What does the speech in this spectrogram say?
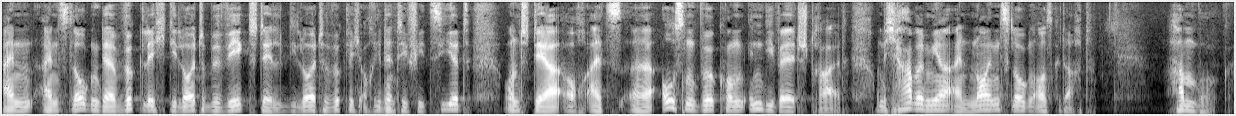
Ein, ein Slogan, der wirklich die Leute bewegt, der die Leute wirklich auch identifiziert und der auch als äh, Außenwirkung in die Welt strahlt. Und ich habe mir einen neuen Slogan ausgedacht. Hamburg,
